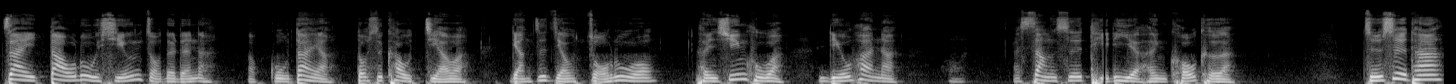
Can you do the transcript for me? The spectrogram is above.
在道路行走的人呢，啊，古代啊都是靠脚啊，两只脚走路哦，很辛苦啊，流汗呐，丧失体力啊，很口渴啊。只是他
